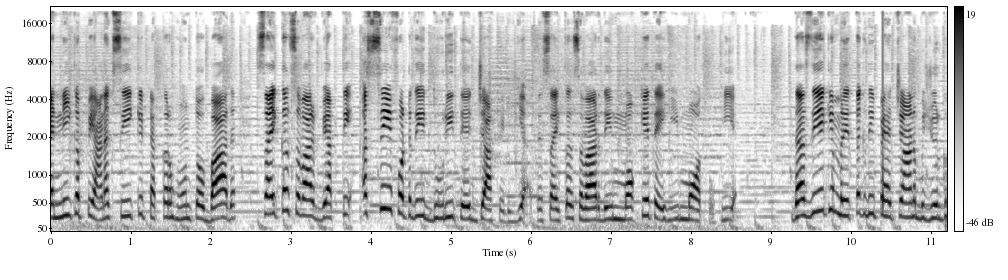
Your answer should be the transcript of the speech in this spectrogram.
ਇੰਨੀ ਕੁ ਭਿਆਨਕ ਸੀ ਕਿ ਟੱਕਰ ਹੋਣ ਤੋਂ ਬਾਅਦ ਸਾਈਕਲ ਸਵਾਰ ਵਿਅਕਤੀ 80 ਫੁੱਟ ਦੀ ਦੂਰੀ ਤੇ ਜਾ ਕੇ ਡਿੱਗਿਆ ਤੇ ਸਾਈਕਲ ਸਵਾਰ ਦੀ ਮੌਕੇ ਤੇ ਹੀ ਮੌਤ ਹੋ ਗਈ ਹੈ। ਦੱਸ ਦਈਏ ਕਿ ਮ੍ਰਿਤਕ ਦੀ ਪਹਿਚਾਣ ਬਜ਼ੁਰਗ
